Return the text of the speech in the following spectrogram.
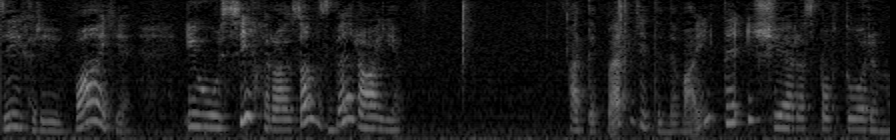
зігріває і усіх разом збирає. А тепер, діти, давайте іще раз повторимо.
